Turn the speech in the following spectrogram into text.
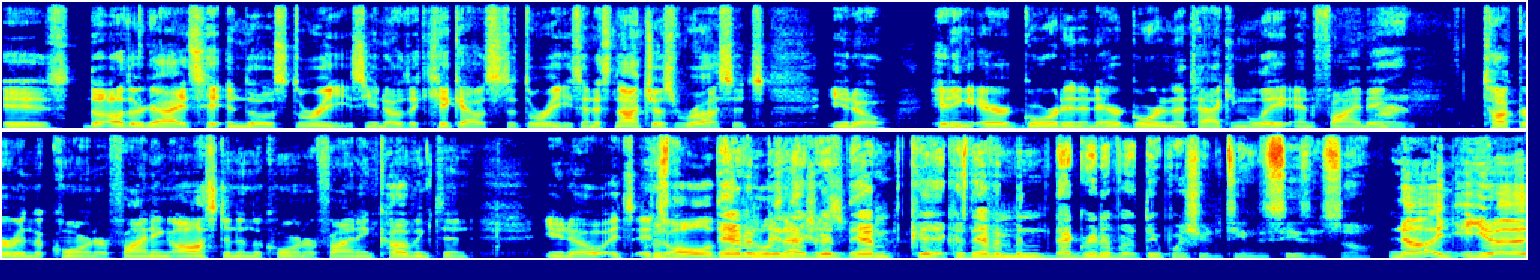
is the other guys hitting those threes, you know, the kickouts to threes. And it's not just Russ, it's, you know, hitting Eric Gordon and Eric Gordon attacking late and finding right. Tucker in the corner, finding Austin in the corner, finding Covington, you know, it's it's all of they haven't been actions. that good. They haven't good because they haven't been that great of a three point shooting team this season. So no, and you know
